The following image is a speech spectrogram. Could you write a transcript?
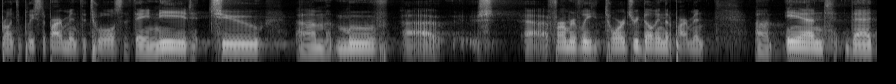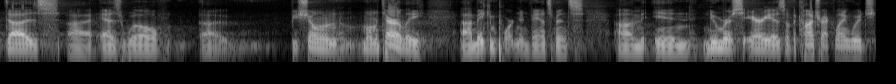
Burlington Police Department the tools that they need to um, move affirmatively towards rebuilding the department, um, and that does, uh, as will uh, be shown momentarily, uh, make important advancements um, in numerous areas of the contract language,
